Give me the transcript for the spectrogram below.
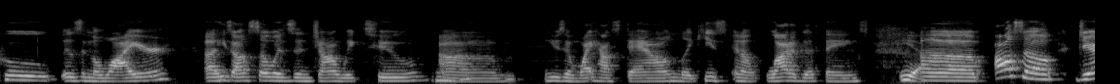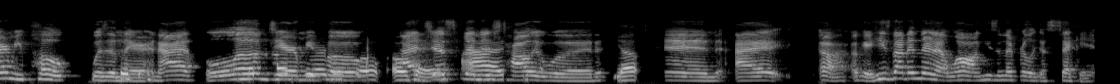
who is in The Wire. Uh, he's also was in John Wick 2. Mhm. Um, he was in White House Down. Like he's in a lot of good things. yeah. Um, also Jeremy Pope was in there, and I love Love Jeremy, Pope. I Okay. just finished I- Hollywood, Yep. and I. Uh, okay, he's not in there that long. He's in there for like a second,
